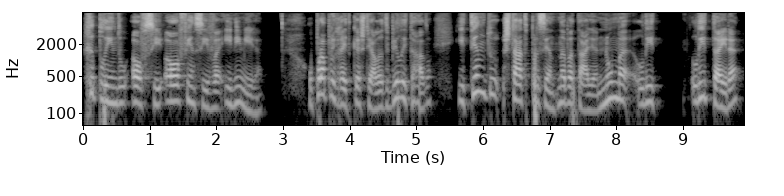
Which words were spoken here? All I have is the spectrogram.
repelindo a, ofensiva inimiga. O próprio rei de Castela, debilitado e tendo estado presente na batalha numa liteira,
